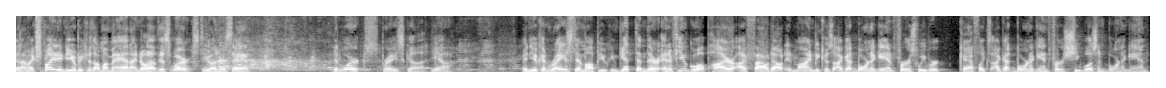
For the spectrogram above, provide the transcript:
And I'm explaining to you because I'm a man. I know how this works. Do you understand? it works, praise God. Yeah and you can raise them up. You can get them there. And if you go up higher, I found out in mine because I got born again first. We were Catholics. I got born again first. She wasn't born again.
